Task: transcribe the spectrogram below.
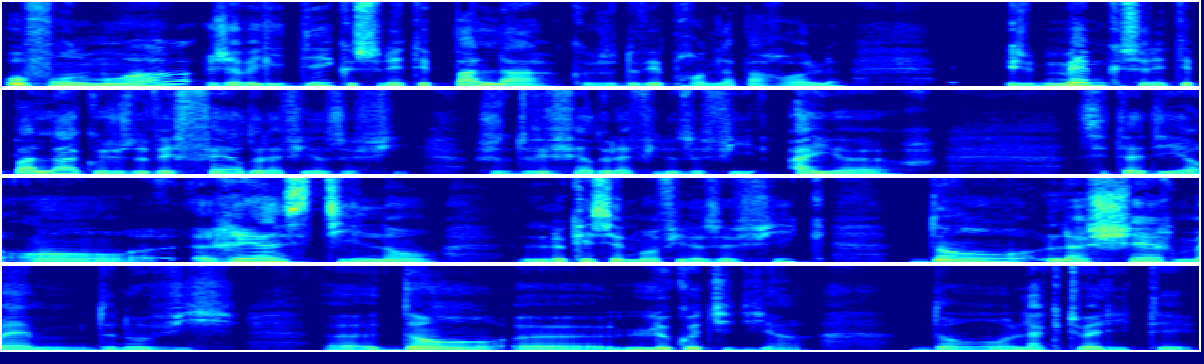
au fond de moi, j'avais l'idée que ce n'était pas là que je devais prendre la parole, même que ce n'était pas là que je devais faire de la philosophie. Je devais faire de la philosophie ailleurs, c'est-à-dire en réinstillant le questionnement philosophique dans la chair même de nos vies, euh, dans euh, le quotidien, dans l'actualité,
